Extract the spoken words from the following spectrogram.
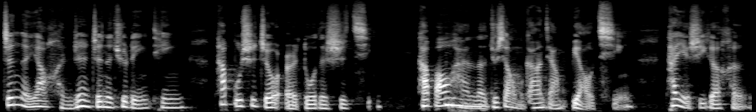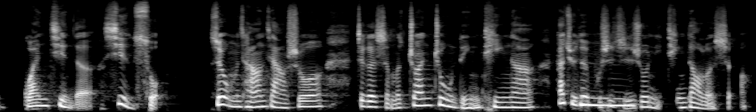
真的要很认真的去聆听，它不是只有耳朵的事情，它包含了，嗯、就像我们刚刚讲表情，它也是一个很关键的线索。所以我们常常讲说，这个什么专注聆听啊，它绝对不是只是说你听到了什么，嗯、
